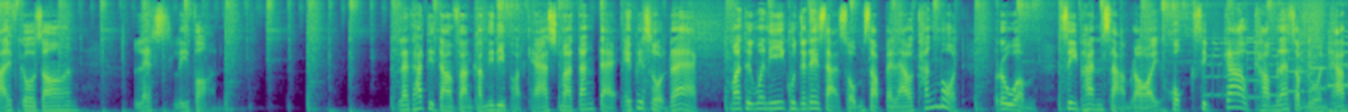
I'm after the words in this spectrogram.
life goes on let's live on และถ้าติดตามฟังคำนี้ดีพอดแคสต์มาตั้งแต่ episode แรก มาถึงวันนี้คุณจะได้สะสมศัพท์ไปแล้วทั้งหมด รวม 4,369 คำและสำนวนครับ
